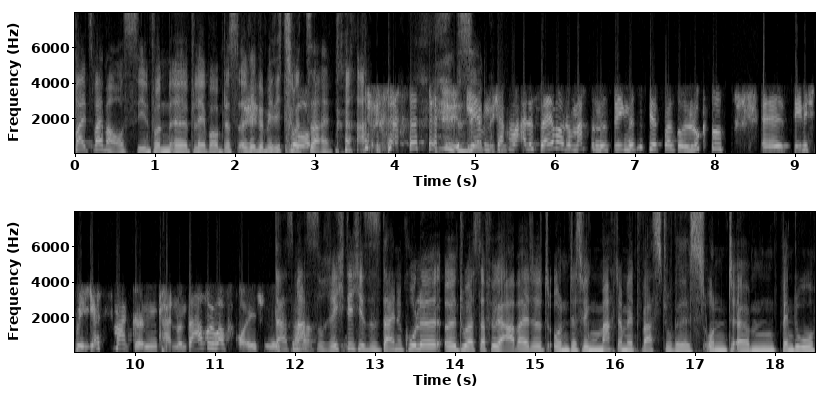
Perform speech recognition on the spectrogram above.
bald zweimal ausziehen von äh, Playboy, um das regelmäßig zu So. bezahlen. Sehr Eben, ich habe mal alles selber gemacht und deswegen, das ist jetzt mal so ein Luxus, äh, den ich mir jetzt mal gönnen kann und darüber freue ich mich. Das ja. machst du richtig, es ist deine Kohle, äh, du hast dafür gearbeitet und deswegen mach damit, was du willst. Und ähm, wenn du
